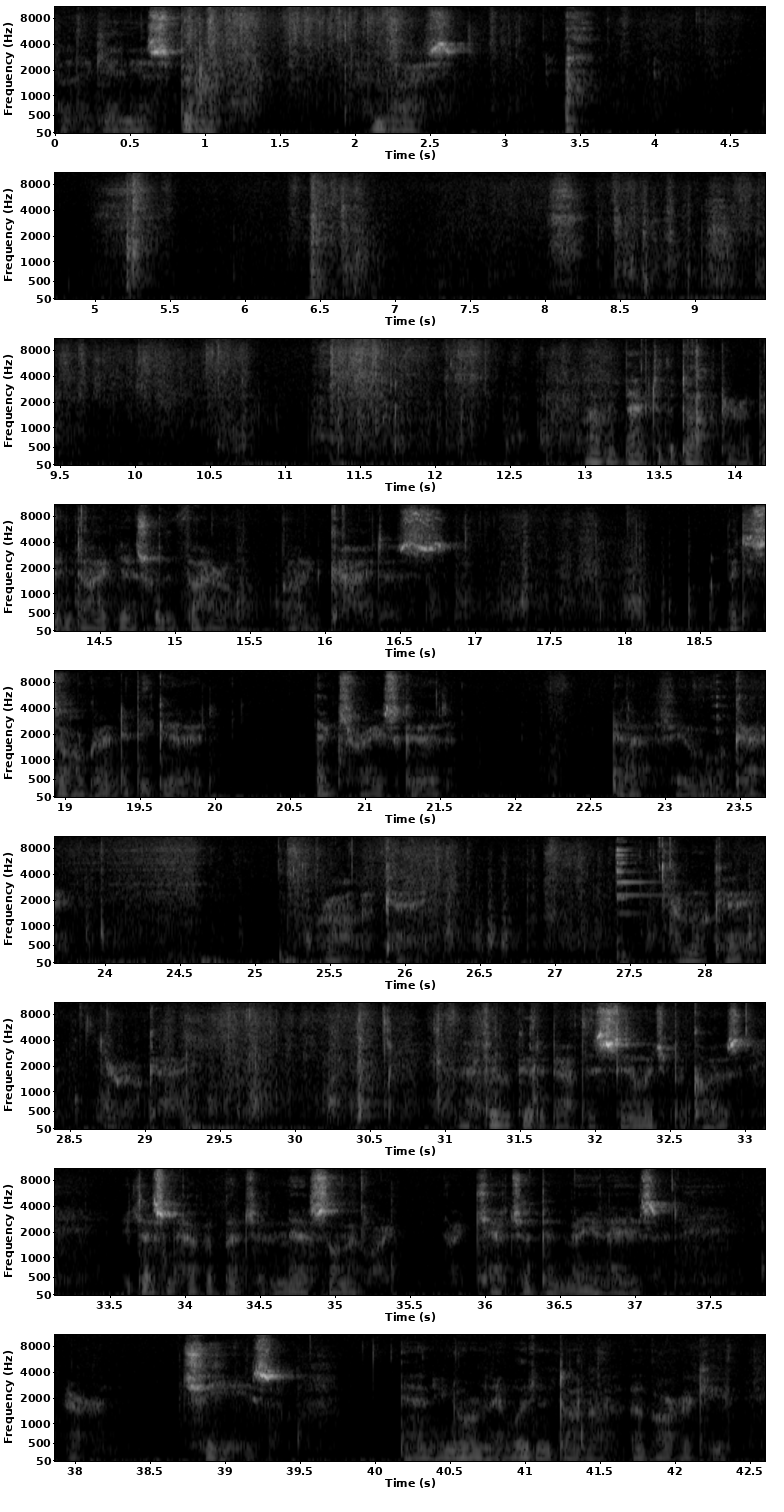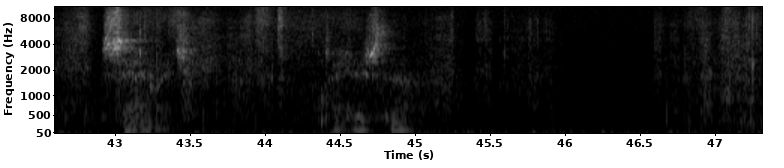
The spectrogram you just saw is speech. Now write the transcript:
Oh, a spoon. Nice. I went back to the doctor. I've been diagnosed with viral bronchitis but it's all going to be good. X-ray's good, and I feel okay. We're all okay. I'm okay. Feel good about this sandwich because it doesn't have a bunch of mess on it like, like ketchup and mayonnaise or cheese. And you normally wouldn't on a, a barbecue sandwich. So here's the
